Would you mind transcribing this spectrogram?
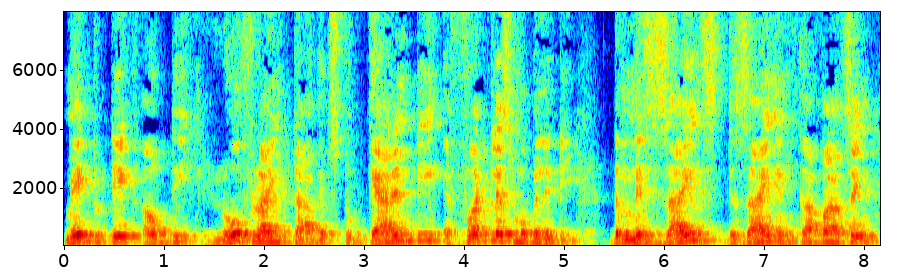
made to take out the low flying targets to guarantee effortless mobility. The missile's design encompassing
